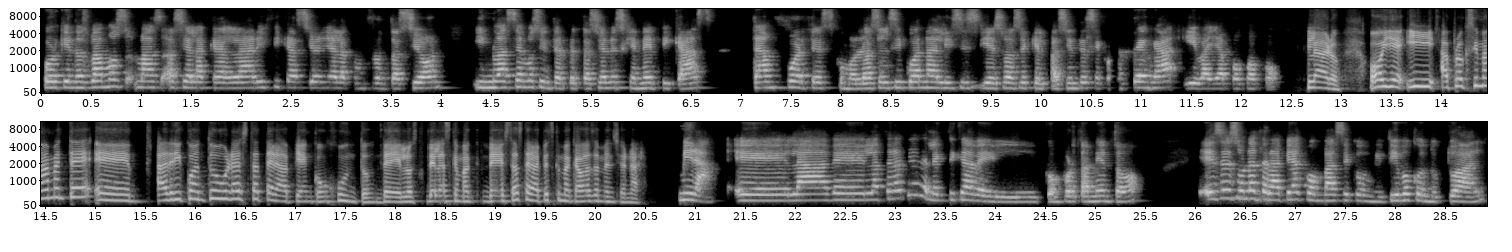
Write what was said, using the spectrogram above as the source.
porque nos vamos más hacia la clarificación y a la confrontación y no hacemos interpretaciones genéticas tan fuertes como lo hace el psicoanálisis y eso hace que el paciente se contenga y vaya poco a poco. Claro. Oye, y aproximadamente, eh, Adri, ¿cuánto dura esta terapia en conjunto de, los, de, las que de estas terapias que me acabas de mencionar? Mira, eh, la de la terapia dialéctica del comportamiento, esa es una terapia con base cognitivo-conductual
